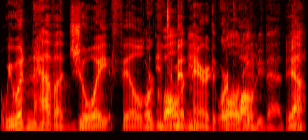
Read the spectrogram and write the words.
we wouldn't have a joy filled Or intimate marriage The or quality would be bad. yeah.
